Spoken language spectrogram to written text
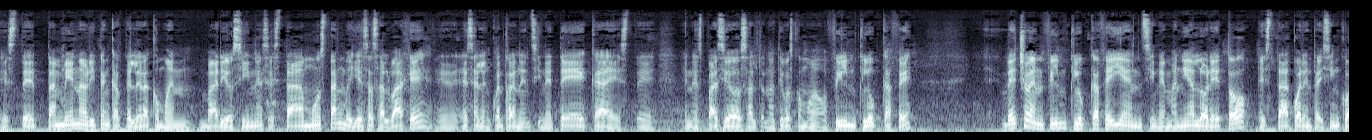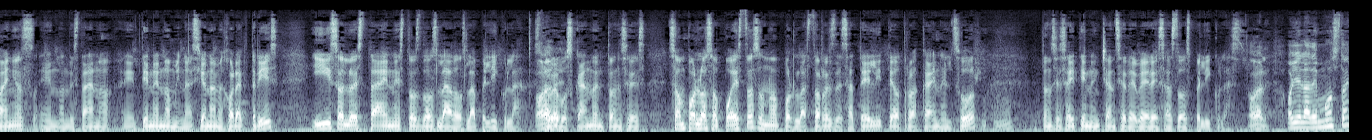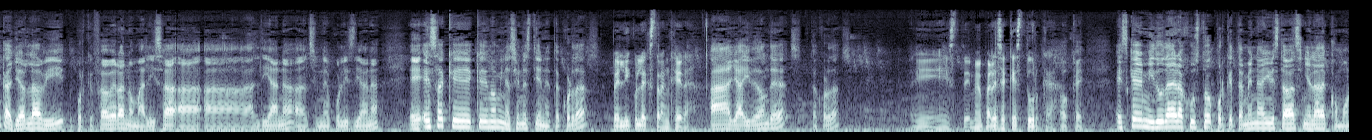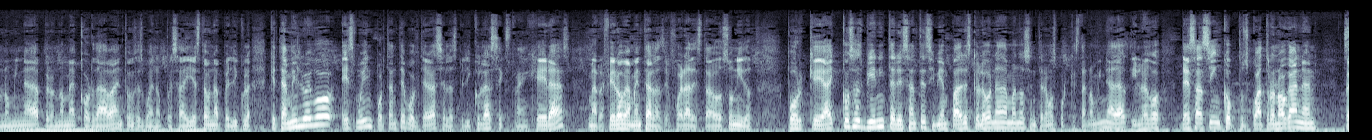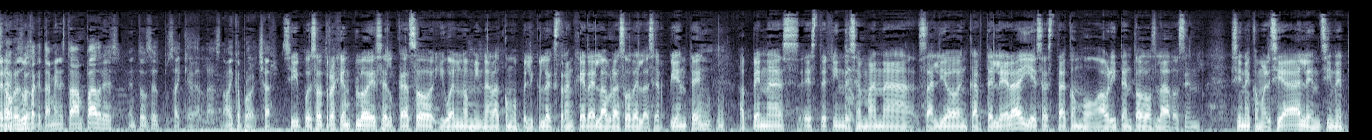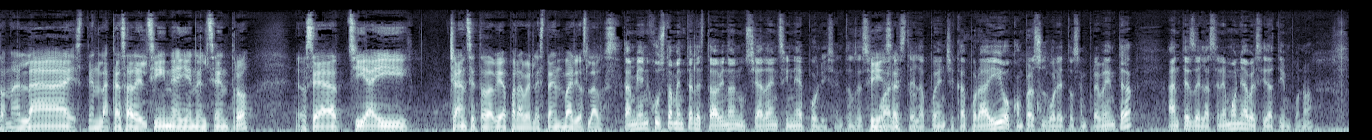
Este, también ahorita en cartelera como en varios cines está Mustang, Belleza Salvaje, eh, esa la encuentran en Cineteca, este, en espacios alternativos como Film Club Café. De hecho, en Film Club Café y en Cinemanía Loreto está 45 años, en donde está no- eh, tiene nominación a Mejor Actriz y solo está en estos dos lados la película. Estuve buscando, entonces son polos opuestos, uno por las torres de satélite, otro acá en el sur. Entonces ahí tienen chance de ver esas dos películas. Órale. Oye, la de Mustang ayer la vi porque fue a ver a Anomalisa a, a- al Diana, al Cinépolis Diana. Eh, ¿Esa qué, qué nominaciones tiene? ¿Te acuerdas? Película extranjera. Ah, ya. ¿Y de dónde es? ¿Te acuerdas? Este, me parece que es turca. Ok. Es que mi duda era justo porque también ahí estaba señalada como nominada, pero no me acordaba. Entonces, bueno, pues ahí está una película que también luego es muy importante voltear hacia las películas extranjeras. Me refiero obviamente a las de fuera de Estados Unidos. Porque hay cosas bien interesantes y bien padres que luego nada más nos enteramos porque están nominadas. Y luego de esas cinco, pues cuatro no ganan. Pero Exacto. resulta que también estaban padres. Entonces, pues hay que verlas, ¿no? Hay que aprovechar. Sí, pues otro ejemplo es el caso igual nominada como película extranjera El abrazo de la serpiente. Apenas este fin de semana salió en cartelera y esa está como ahorita en todos lados, en cine comercial, en cine Tonalá, este, en la casa del cine ahí en el centro. O sea, sí hay chance todavía para verla, está en varios lados. También justamente la estaba viendo anunciada en Cinépolis, entonces Sí, igual este, la pueden checar por ahí o comprar sus boletos en preventa antes de la ceremonia a ver si da tiempo, ¿no?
